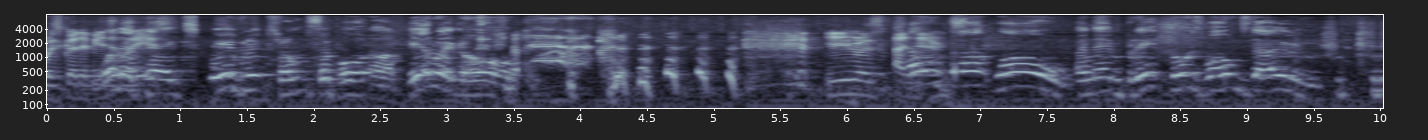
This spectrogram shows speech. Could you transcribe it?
was going to be Winnipeg's the latest. favourite Trump supporter. Here we go. he was announced. Build that wall and then break those walls down.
